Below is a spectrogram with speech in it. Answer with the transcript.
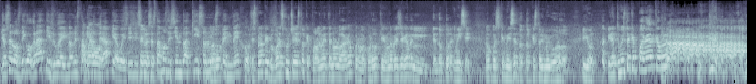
Yo se los digo gratis, güey. No necesitan ir a terapia, güey. Sí, sí, se sí. los estamos diciendo aquí. Son unos pendejos. Espero que mi papá escuche esto, que probablemente no lo haga, pero me acuerdo que una vez llega del, del doctor y me dice, no, pues es que me dice el doctor que estoy muy gordo. Y yo, y le tuviste que pagar, cabrón.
